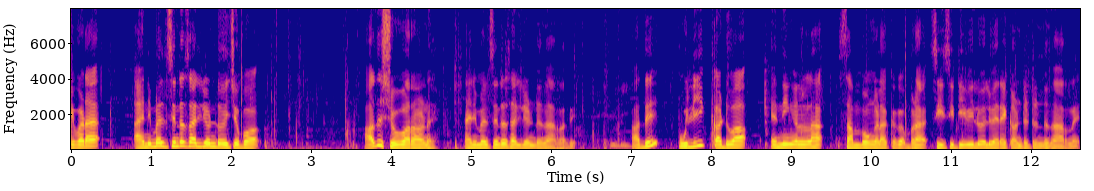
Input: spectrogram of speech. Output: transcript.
ഇവിടെ അനിമൽസിന്റെ ശല്യം ഉണ്ടോ ചോദിച്ചപ്പോൾ അത് ഷുവറാണ് അനിമൽസിന്റെ ശല്യം ഉണ്ടെന്ന് പറഞ്ഞത്. അത് പുലി കടുവ എന്നിങ്ങനെയുള്ള സംഭവങ്ങളൊക്കെ സി സി ടി വിയിൽ വരെ കണ്ടിട്ടുണ്ടെന്ന് പറഞ്ഞത്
